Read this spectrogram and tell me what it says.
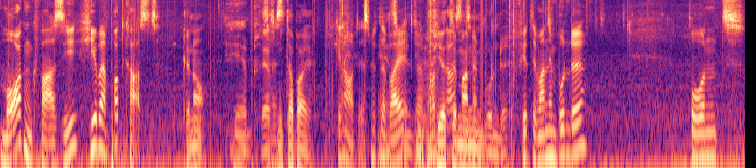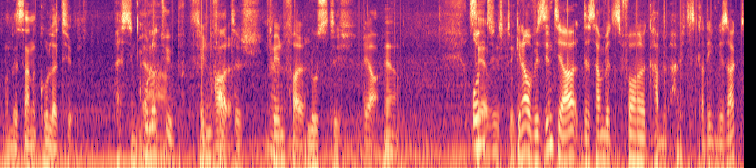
morgen quasi hier beim Podcast. Genau. Yep. Der ist heißt- mit dabei. Genau, der ist mit Er ist dabei. mit im dabei. Vierte. Mann im Bunde. Vierte Mann im Bunde. Und Und ist ein cooler Typ. er ist ein cooler Ja, Typ. Auf jeden Fall. Sympathisch. Auf jeden Fall. Lustig. Ja. Ja. Sehr Und wichtig. genau, wir sind ja, das haben wir jetzt vorher, habe ich das gerade eben gesagt,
